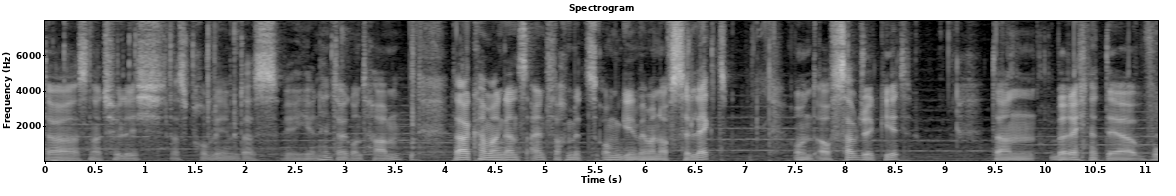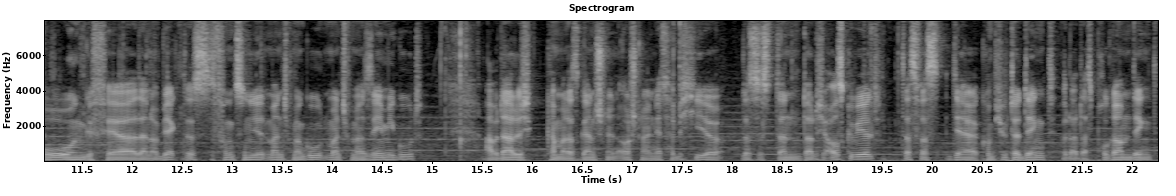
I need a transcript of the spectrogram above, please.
Da ist natürlich das Problem, dass wir hier einen Hintergrund haben. Da kann man ganz einfach mit umgehen, wenn man auf Select und auf Subject geht. Dann berechnet der, wo ungefähr dein Objekt ist. Das funktioniert manchmal gut, manchmal semi gut. Aber dadurch kann man das ganz schnell ausschneiden. Jetzt habe ich hier, das ist dann dadurch ausgewählt, das was der Computer denkt oder das Programm denkt,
